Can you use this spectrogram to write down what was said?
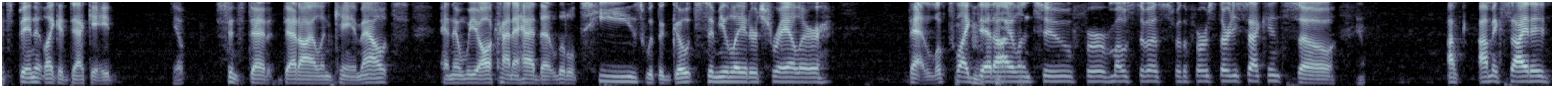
it's been like a decade. Yep. Since Dead Dead Island came out, and then we all kind of had that little tease with the Goat Simulator trailer that looked like Dead Mhm. Island 2 for most of us for the first 30 seconds. So I'm I'm excited.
